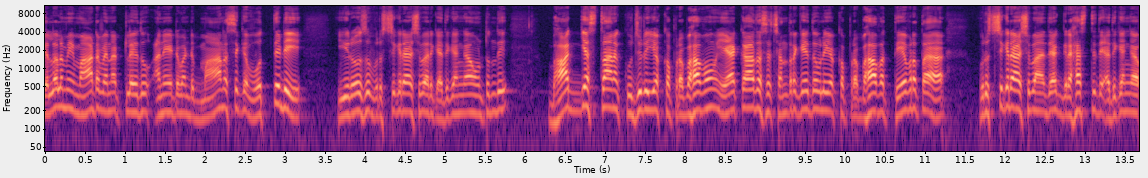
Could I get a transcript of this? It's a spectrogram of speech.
పిల్లలు మీ మాట వినట్లేదు అనేటువంటి మానసిక ఒత్తిడి ఈరోజు వృశ్చిక రాశి వారికి అధికంగా ఉంటుంది. భాగ్యస్థాన కుజుడి యొక్క ప్రభావం ఏకాదశ చంద్రకేతువుల యొక్క ప్రభావ తీవ్రత వృశ్చిక రాశి మీద గ్రహస్థితి అధికంగా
